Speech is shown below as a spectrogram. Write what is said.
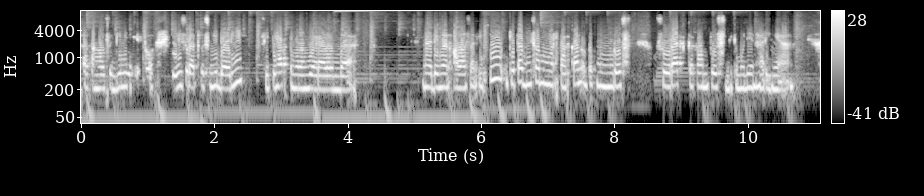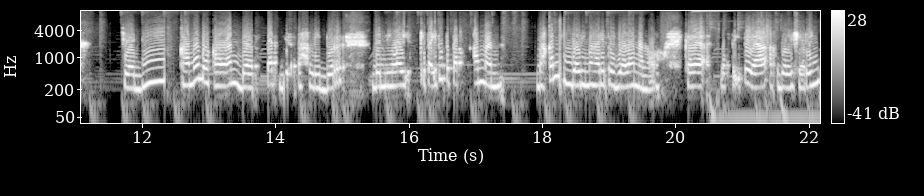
uh, tanggal segini gitu. Jadi surat resmi dari si pihak penyelenggara lomba. Nah, dengan alasan itu kita bisa menyertakan untuk mengurus surat ke kampus di kemudian harinya. Jadi kamu bakalan dapat jatah libur dan nilai kita itu tetap aman bahkan hingga lima hari perjalanan loh. Kayak waktu itu ya aku boleh sharing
